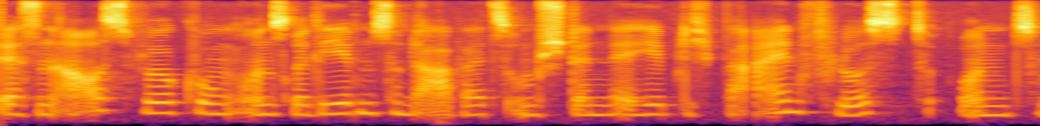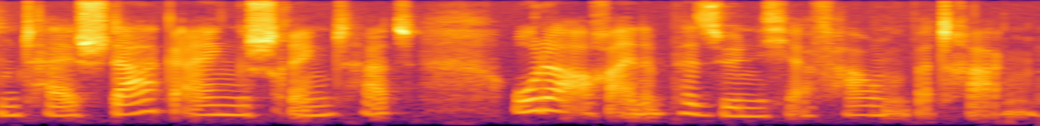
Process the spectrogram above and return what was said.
dessen Auswirkungen unsere Lebens- und Arbeitsumstände erheblich beeinflusst und zum Teil stark eingeschränkt hat, oder auch eine persönliche Erfahrung übertragen.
